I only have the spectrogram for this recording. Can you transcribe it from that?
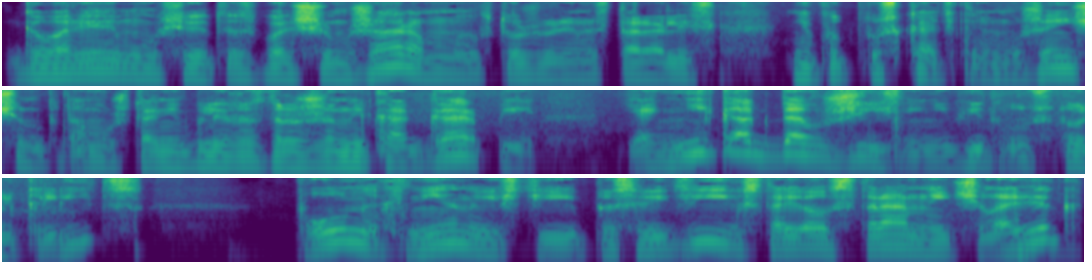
Говоря ему все это с большим жаром, мы в то же время старались не подпускать к нему женщин, потому что они были раздражены, как гарпии. Я никогда в жизни не видел столько лиц, полных ненависти, и посреди их стоял странный человек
